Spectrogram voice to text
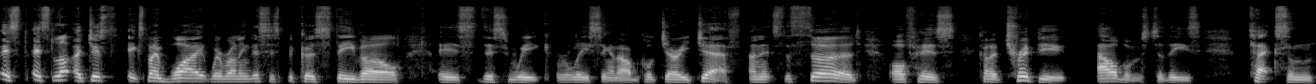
it's it's. lo- I just explain why we're running this is because Steve Earle is this week releasing an album called Jerry Jeff, and it's the third of his kind of tribute albums to these Texan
